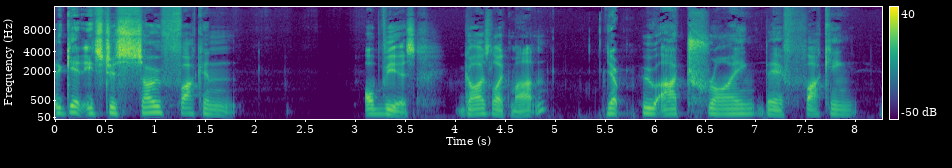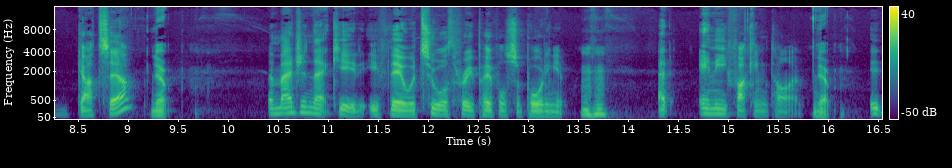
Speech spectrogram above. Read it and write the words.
again, it's just so fucking obvious. Guys like Martin, yep, who are trying their fucking guts out. yep, Imagine that kid if there were two or three people supporting him Mm-hmm. at any fucking time. yep. It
